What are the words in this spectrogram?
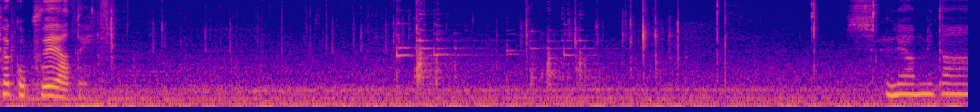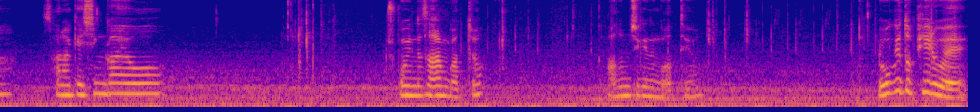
옆에 거 구해야 돼. 실례합니다. 살아계신가요? 죽어있는 사람 같죠? 안 움직이는 것 같아요. 여기도 필요해.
